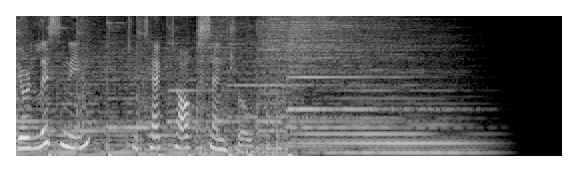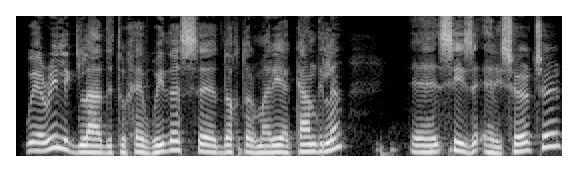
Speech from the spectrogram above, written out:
You're listening to Tech Talk Central. We are really glad to have with us uh, Dr. Maria Kandyla. Uh, she's a researcher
